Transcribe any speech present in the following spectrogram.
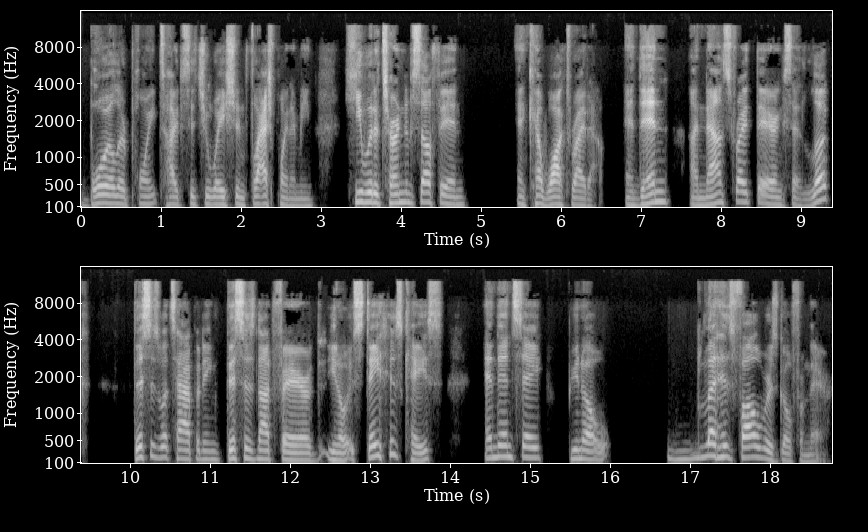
boiler point type situation flashpoint i mean he would have turned himself in and walked right out and then announced right there and said look this is what's happening. This is not fair. You know state his case and then say you know let his followers go from there.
